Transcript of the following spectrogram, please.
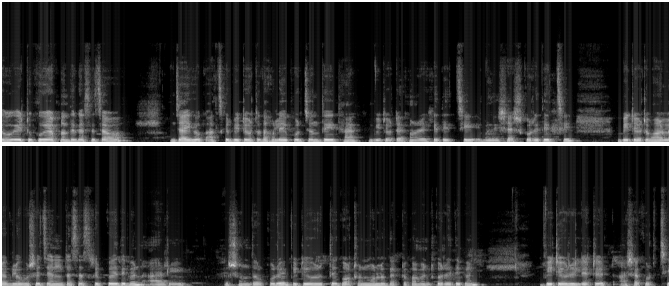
তো এটুকুই আপনাদের কাছে চাওয়া। যাই হোক, আজকের ভিডিওটা তাহলে এই পর্যন্তই থাক। ভিডিওটা এখন রেখে দিচ্ছি মানে শেষ করে দিচ্ছি। ভিডিওটা ভালো লাগলে অবশ্যই চ্যানেলটা সাবস্ক্রাইব করে দিবেন আর সুন্দর করে ভিডিওতে গঠনমূলক একটা কমেন্ট করে দিবেন। ভিডিও রিলেটেড আশা করছি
